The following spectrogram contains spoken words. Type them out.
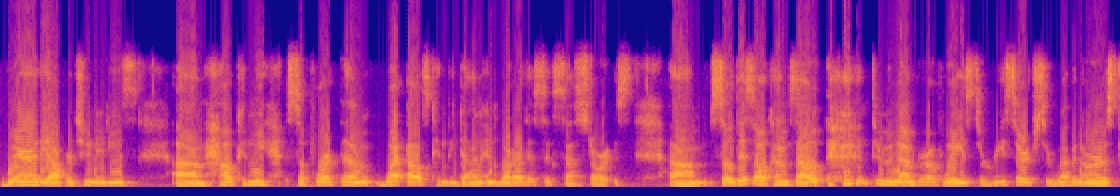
where are the opportunities, um, how can we support them, what else can be done, and what are the success stories. Um, so this all comes out through a number of ways, through research, through webinars,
